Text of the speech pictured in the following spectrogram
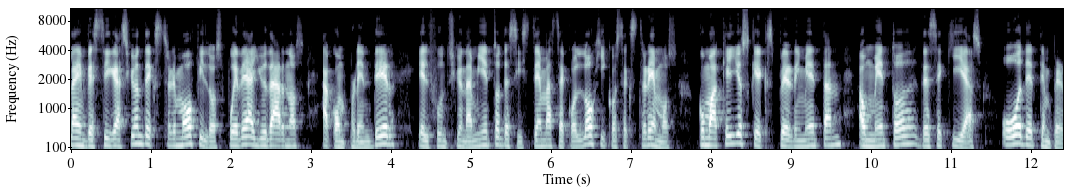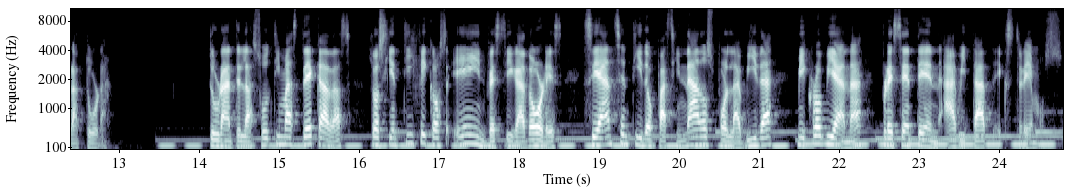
la investigación de extremófilos puede ayudarnos a comprender el funcionamiento de sistemas ecológicos extremos como aquellos que experimentan aumento de sequías o de temperatura. Durante las últimas décadas, los científicos e investigadores se han sentido fascinados por la vida microbiana presente en hábitat extremos.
